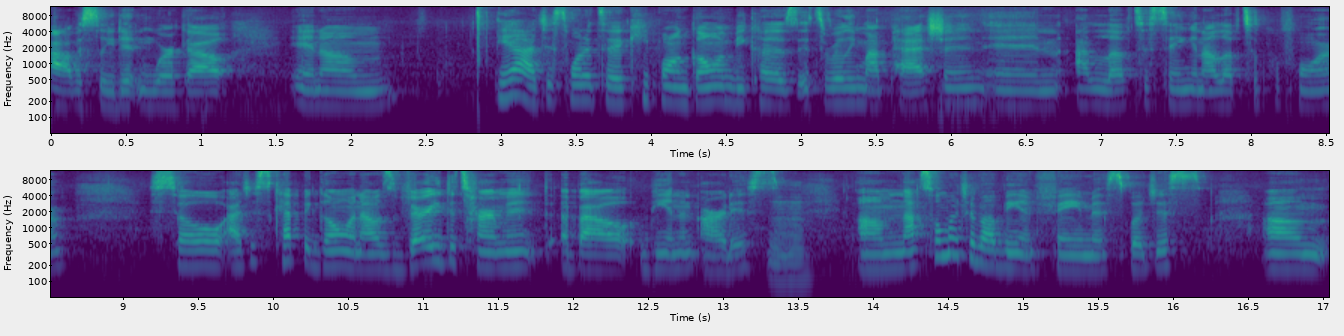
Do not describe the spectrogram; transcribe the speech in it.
obviously didn't work out, and um, yeah, I just wanted to keep on going because it's really my passion, and I love to sing and I love to perform. So I just kept it going. I was very determined about being an artist. Um, not so much about being famous, but just um,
